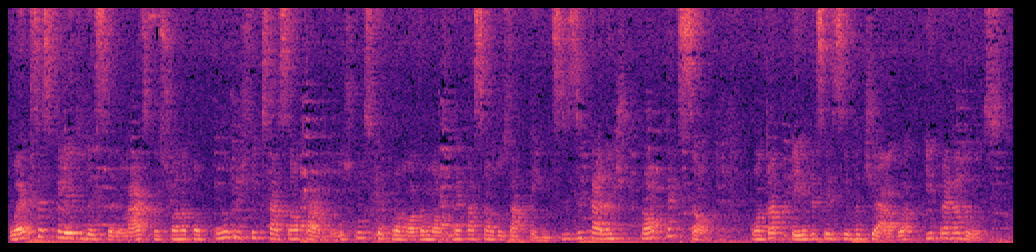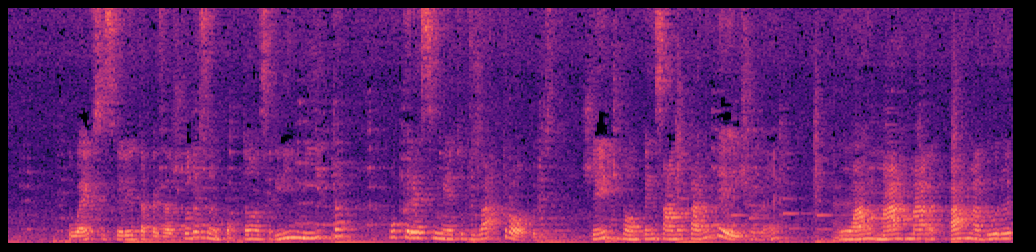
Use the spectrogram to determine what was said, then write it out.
O exoesqueleto desses animais funciona com ponto de fixação para músculos que promove a movimentação dos apêndices e garante proteção contra a perda excessiva de água e predadores. O exoesqueleto, apesar de toda a sua importância, limita o crescimento dos artrópodes. Gente, vamos pensar no caranguejo, né? Uma arma- arma- armadura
